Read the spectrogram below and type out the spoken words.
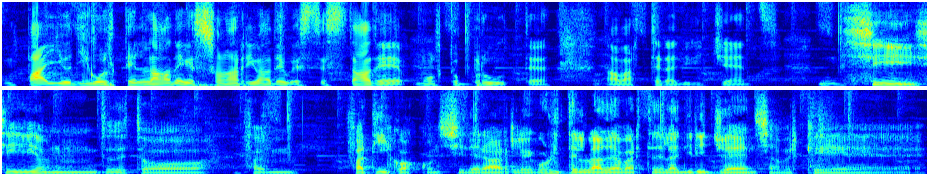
un paio di coltellate che sono arrivate quest'estate molto brutte da parte della dirigenza. Sì, sì, io mm, ti ho detto fa, mm, fatico a considerarle coltellate da parte della dirigenza perché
